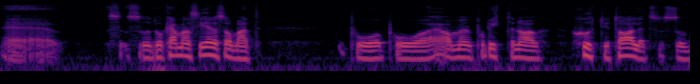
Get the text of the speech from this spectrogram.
Eh, så, så, då kan man se det som att på, på, ja, men på mitten av 70-talet så, så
